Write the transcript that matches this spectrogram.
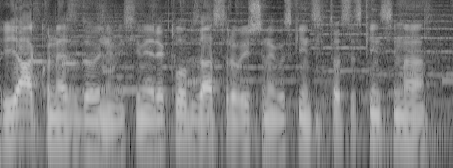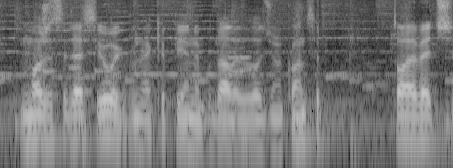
jako nezadovoljni, mislim, jer je klub zasrao više nego skinsi. To sa skinsima može se desi uvek neke pijene budale da dođu na koncert. To je već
